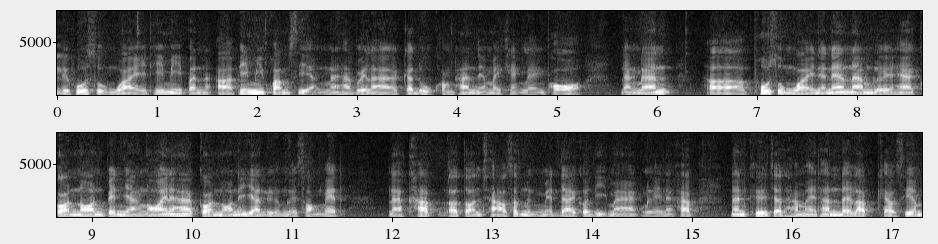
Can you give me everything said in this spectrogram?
หรือผู้สูงวัยที่มีปัญหาที่มีความเสี่ยงนะครับ เวลากระดูกของท่านเนี่ยไม่แข็งแรงพอ ดังนั้น ผู้สูงวัยเนี่ยแนะนำเลยฮะก่อนนอนเป็นอย่างน้อยนะฮะก่อนนอนนี่อย่าลืมเลย 2 เม็ดนะครับแล้วตอนเช้าสัก 1 เม็ดได้ก็ดีมากเลยนะครับ นั่นคือจะทำให้ท่านได้รับแคลเซียม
